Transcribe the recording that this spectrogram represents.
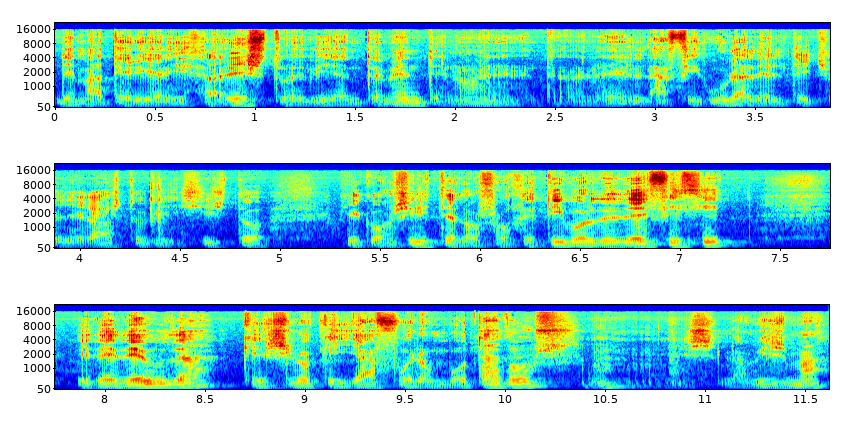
de materializar esto, evidentemente, ¿no? en la figura del techo de gasto, que insisto, que consiste en los objetivos de déficit y de deuda, que es lo que ya fueron votados, es la misma,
